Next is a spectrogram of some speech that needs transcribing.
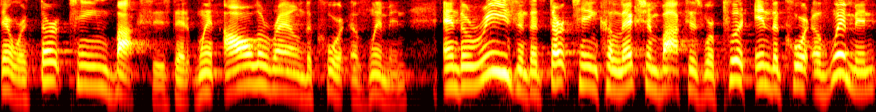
there were 13 boxes that went all around the court of women. And the reason the 13 collection boxes were put in the court of women,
